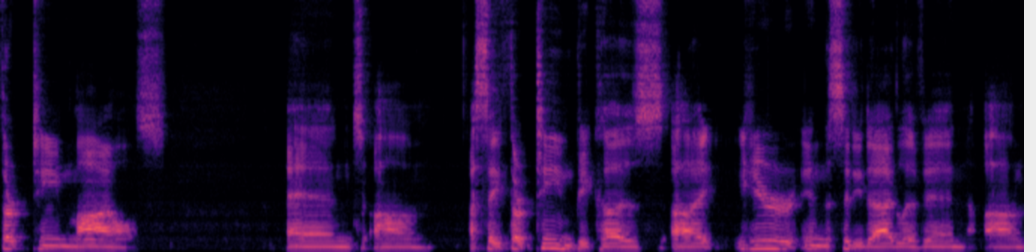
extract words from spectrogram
13 miles and um, I say 13 because uh, here in the city that I live in, um,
